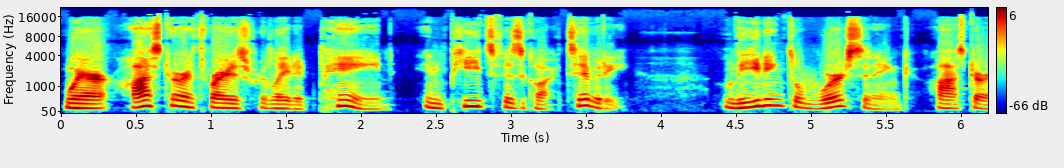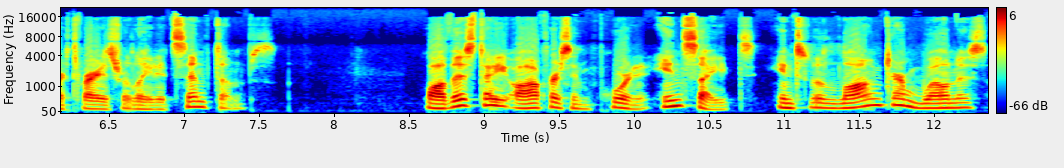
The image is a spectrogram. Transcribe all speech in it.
where osteoarthritis related pain impedes physical activity, leading to worsening osteoarthritis related symptoms. While this study offers important insights into the long term wellness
